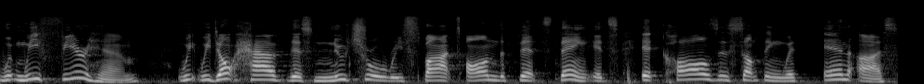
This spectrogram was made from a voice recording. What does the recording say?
when we fear him, we, we don't have this neutral response on the fence thing. It's, it causes something within us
